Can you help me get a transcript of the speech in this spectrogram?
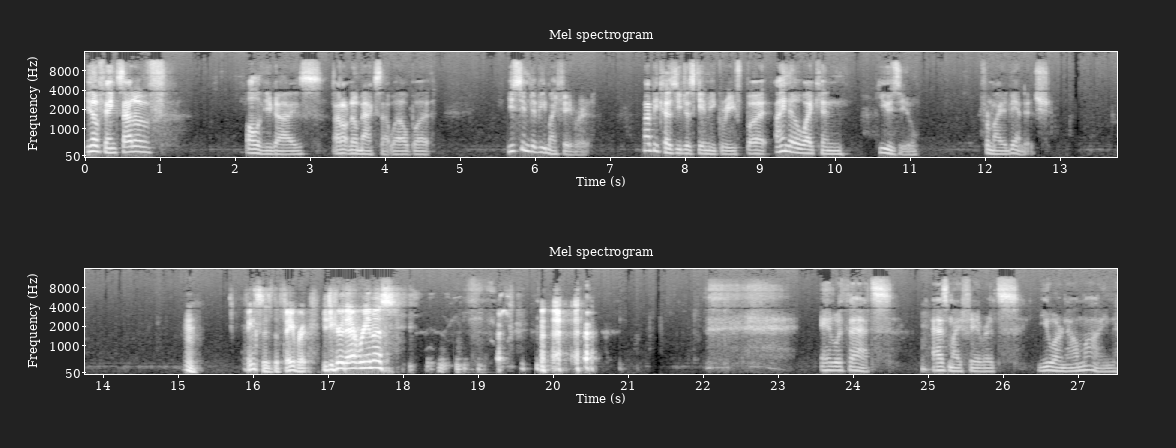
you know, Finks, out of all of you guys, I don't know Max that well, but you seem to be my favorite. Not because you just gave me grief, but I know I can use you for my advantage. Hmm. Finks is the favorite. Did you hear that, Remus? And with that, as my favorites, you are now mine.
